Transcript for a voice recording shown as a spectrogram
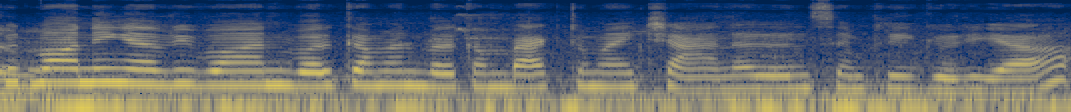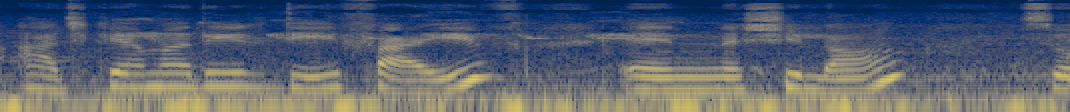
good morning everyone welcome and welcome back to my channel in simply Guriya আজকে আমাদের ডে ফাইভ ইন শিলং So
